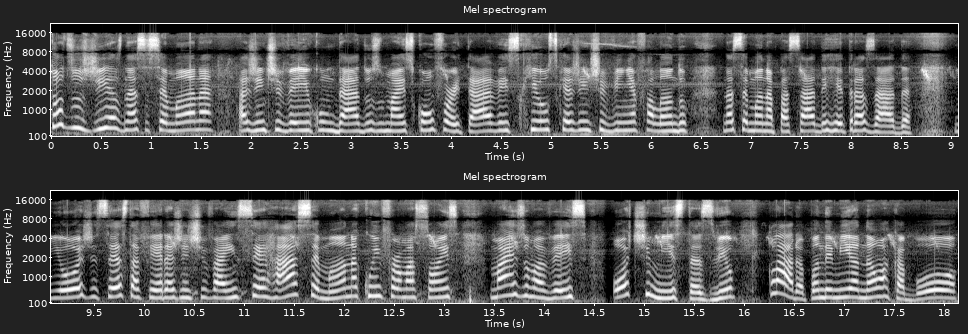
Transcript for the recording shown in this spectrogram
Todos os dias nessa semana a gente veio com dados mais confortáveis que os que a gente vinha falando na semana passada e retrasada. E hoje, sexta-feira, a gente vai encerrar a semana com informações mais uma vez otimistas, viu? Claro, a pandemia não acabou,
